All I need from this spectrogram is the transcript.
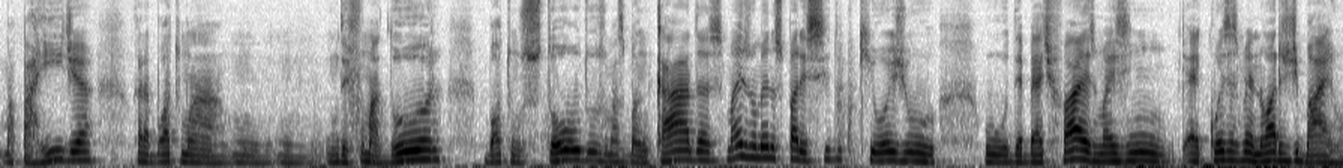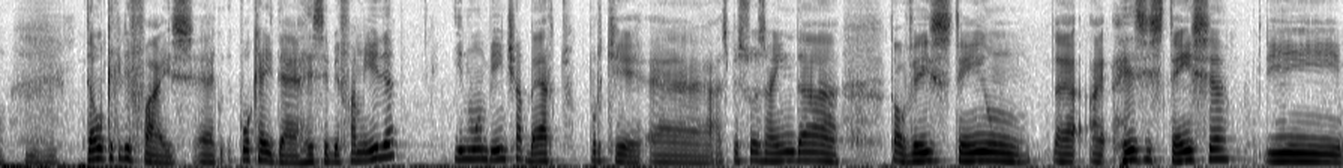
uma parrilha, o cara bota uma, um, um- um defumador, bota uns toldos, umas bancadas, mais ou menos parecido com o que hoje o, o Debete faz, mas em é, coisas menores de bairro. Então o que, que ele faz? É, qual que é a ideia? Receber família e num ambiente aberto. Porque é, as pessoas ainda talvez tenham é, a resistência e.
